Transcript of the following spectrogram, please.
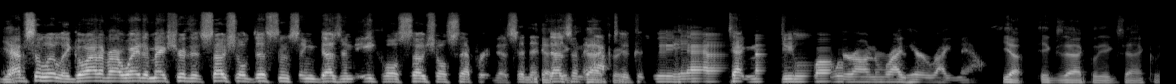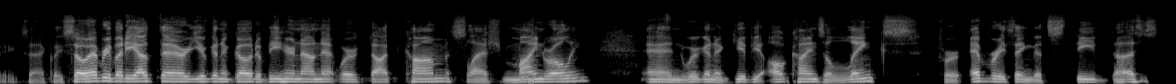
Yeah. Absolutely. Go out of our way to make sure that social distancing doesn't equal social separateness. And it Yeah, doesn't have to because we have technology what we're on right here, right now. Yeah, exactly, exactly, exactly. So everybody out there, you're going to go to BeHereNowNetwork.com slash mindrolling, and we're going to give you all kinds of links for everything that Steve does,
